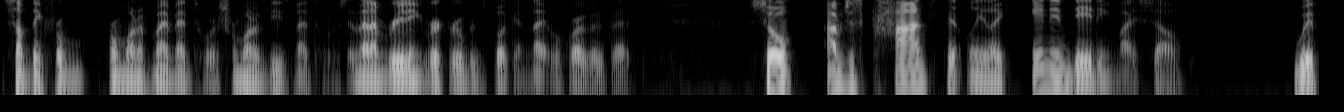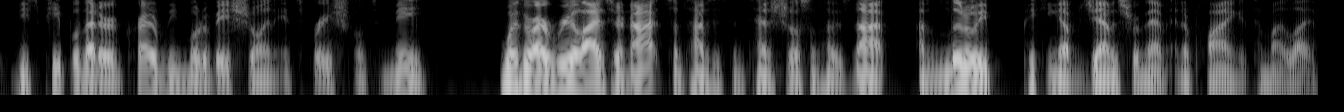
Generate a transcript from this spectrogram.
something from from one of my mentors, from one of these mentors. And then I'm reading Rick Rubin's book at night before I go to bed. So I'm just constantly like inundating myself with these people that are incredibly motivational and inspirational to me. Whether I realize it or not, sometimes it's intentional, sometimes it's not. I'm literally picking up gems from them and applying it to my life.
